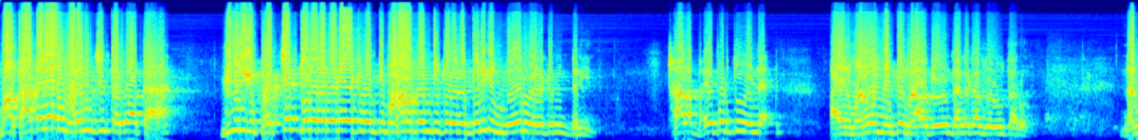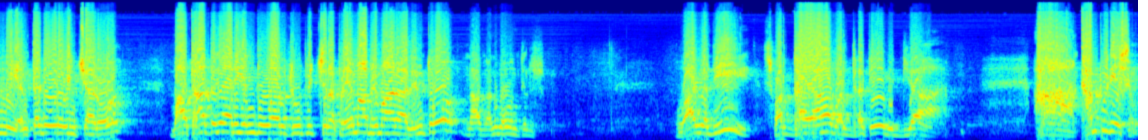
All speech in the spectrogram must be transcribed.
మా తాతగారు మరణించిన తర్వాత వీరికి ప్రత్యర్థులనబడేటువంటి మహాపండితుల దగ్గరికి నేను వెళ్ళటం జరిగింది. చాలా భయపడుతూ వెళ్ళా. ఆయన మనవణ్ణి అంటే నాకేం దండకాలు చదువుతారో? నన్ను ఎంత గౌరవించారో? మా తాతగారి ఎందు వారు చూపించిన ప్రేమాభిమానాలు ఎంతో నాకు అనుభవం తెలుసు. వాళ్ళది స్పర్ధయా వర్ధతే విద్య. ఆ కాంపిటీషన్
